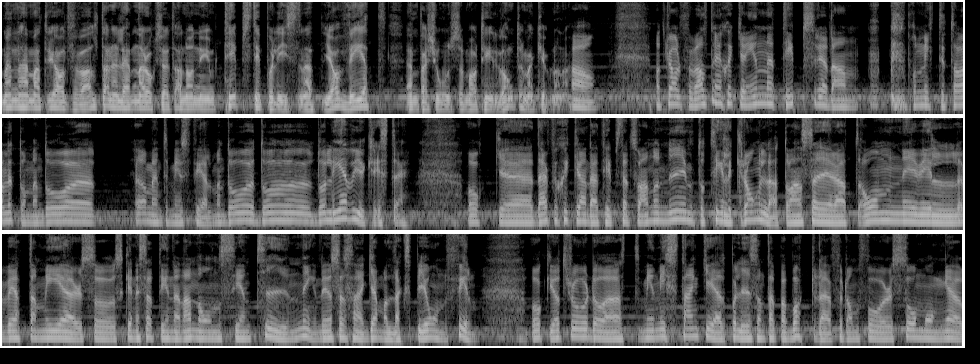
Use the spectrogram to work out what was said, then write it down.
Men den här materialförvaltaren lämnar också ett anonymt tips till polisen att jag vet en person som har tillgång till de här kulorna. Ja. Materialförvaltaren skickar in ett tips redan på 90-talet då, men då om jag inte minns fel, men då, då, då lever ju Christer. Och eh, därför skickar han det här tipset så anonymt och tillkrånglat. Och han säger att om ni vill veta mer så ska ni sätta in en annons i en tidning. Det är en sån här gammaldags spionfilm. Och jag tror då att min misstanke är att polisen tappar bort det där för de får så många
